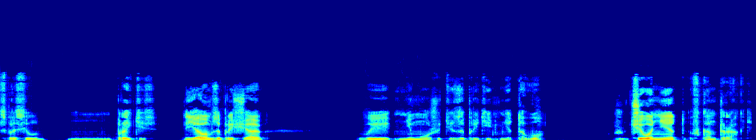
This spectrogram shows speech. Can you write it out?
спросил он. — Пройтись. Я вам запрещаю. — Вы не можете запретить мне того, чего нет в контракте.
